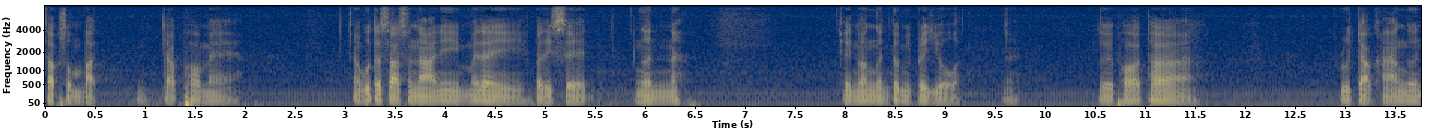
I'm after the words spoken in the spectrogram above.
ทรัพย์สมบัติจากพ่อแม่ พุทธศาสนานี่ไม่ได้ปฏิเสธเงินนะ เห็นว่าเงินก็มีประโยชน์นะโดยเพราะถ้ารู้จักหาเงิน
